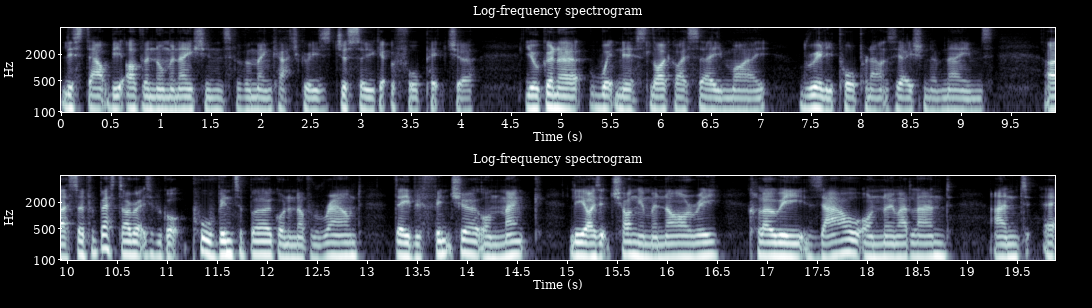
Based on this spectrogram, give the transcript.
list out the other nominations for the main categories just so you get the full picture. You're going to witness, like I say, my really poor pronunciation of names. Uh, so for Best Director, we've got Paul Vinterberg on Another Round, David Fincher on Mank, Lee Isaac Chung in Minari, Chloe Zhao on Nomadland, and uh,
